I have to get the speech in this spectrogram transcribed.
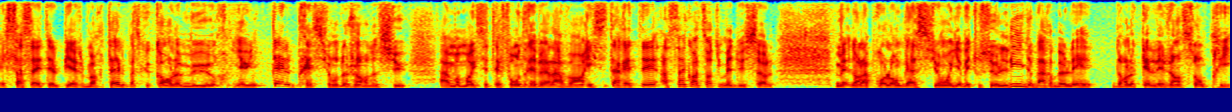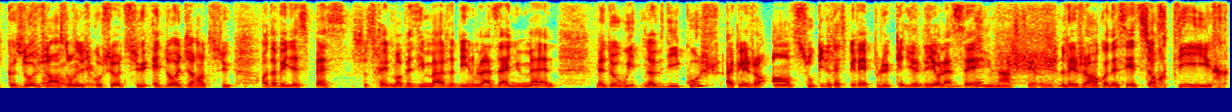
Et ça, ça a été le piège mortel parce que quand le mur, il y a une telle pression de gens dessus, à un moment, il s'est effondré vers l'avant, il s'est arrêté à 50 cm du sol. Mais dans la prolongation, il y avait tout ce lit de barbelés dans lequel les gens sont pris, que d'autres gens sont venus se coucher au-dessus et d'autres gens au-dessus. On avait une espèce, ce serait une mauvaise image de dire une lasagne humaine, mais de 8, 9, 10 couches avec les gens en dessous qui ne respiraient plus, qui étaient violacés. Les gens connaissaient de sortir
